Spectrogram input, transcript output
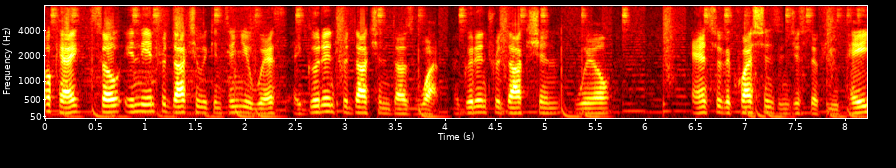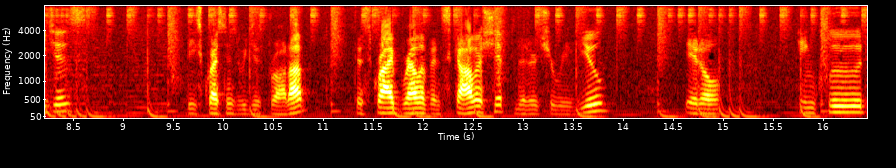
Okay, so in the introduction we continue with a good introduction does what? A good introduction will answer the questions in just a few pages, these questions we just brought up, describe relevant scholarship, literature review. It'll include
